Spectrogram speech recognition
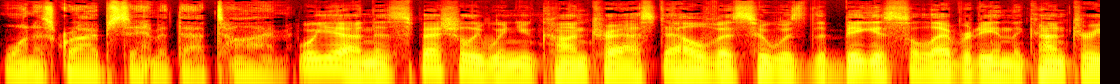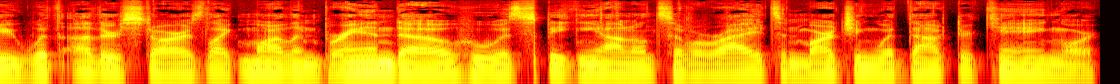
one ascribes to him at that time. Well, yeah, and especially when you contrast Elvis, who was the biggest celebrity in the country, with other stars like Marlon Brando, who was speaking out on civil rights and marching with Dr. King, or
